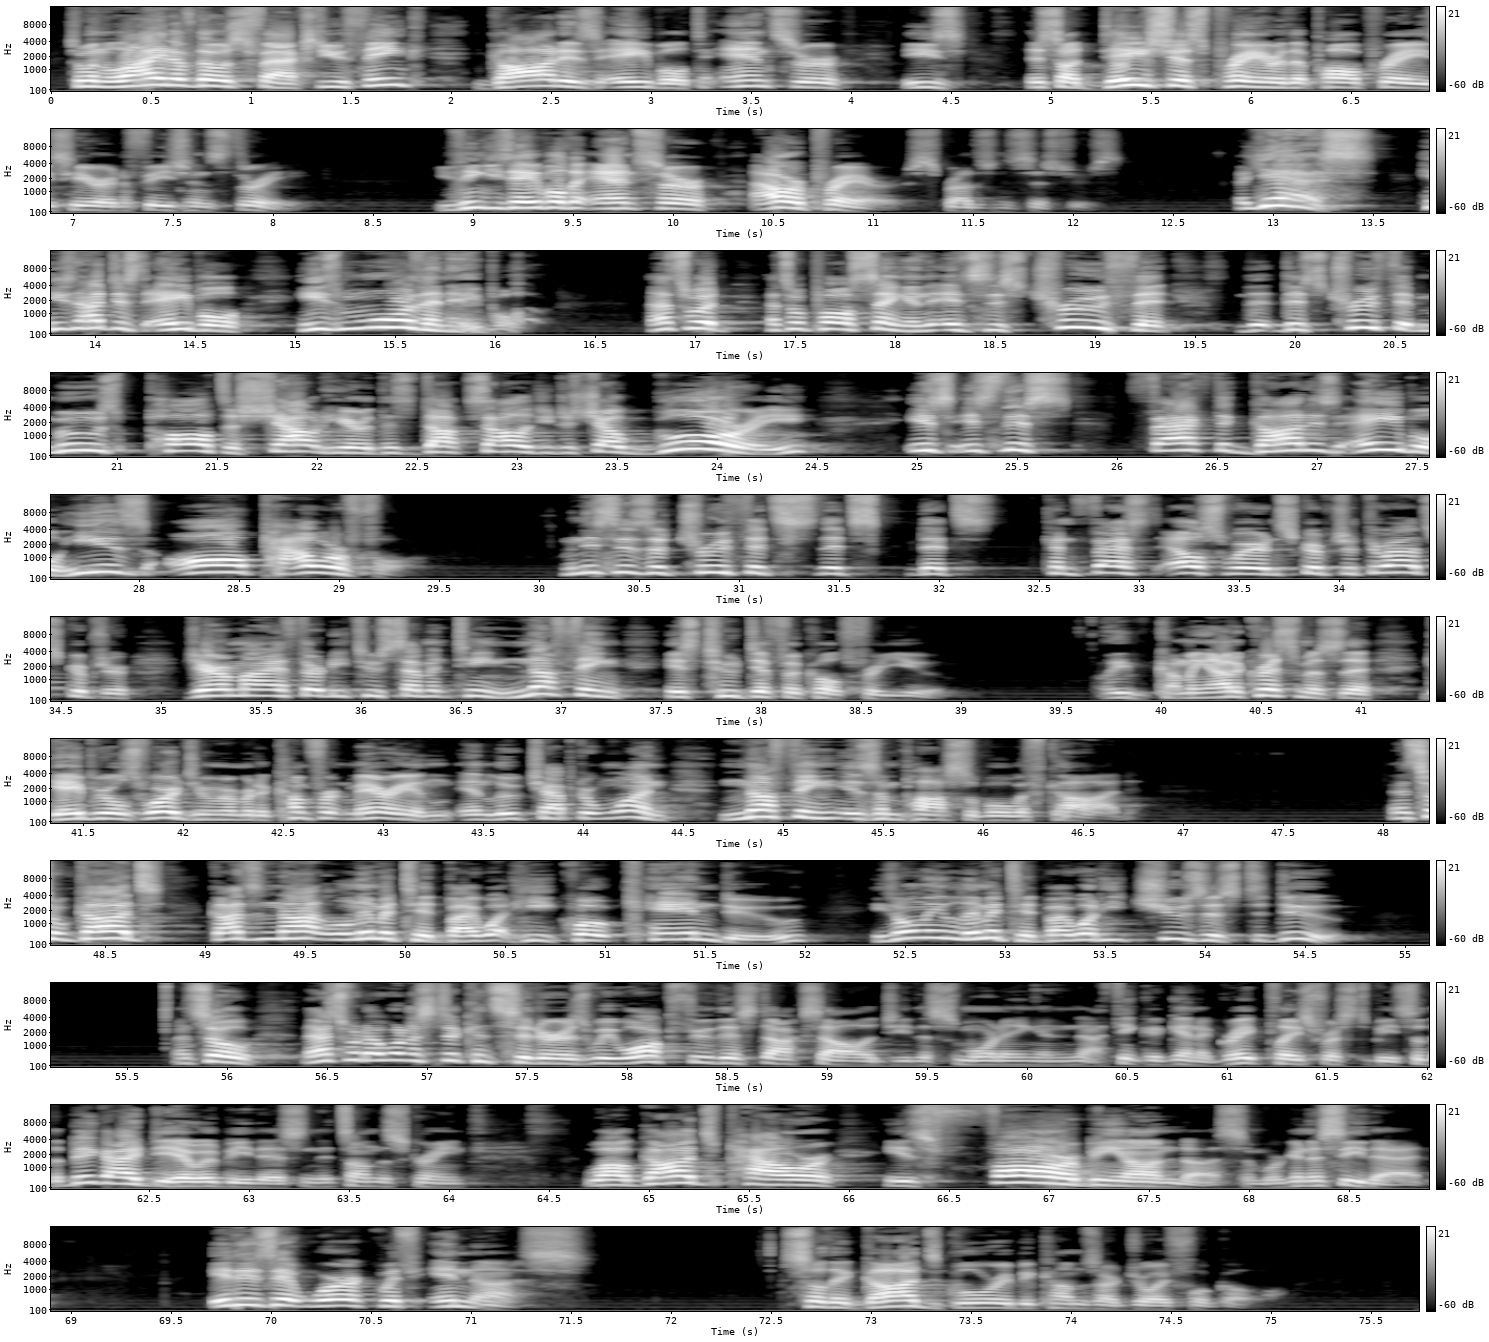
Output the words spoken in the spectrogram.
So in light of those facts, do you think God is able to answer these, this audacious prayer that Paul prays here in Ephesians 3? You think he's able to answer our prayers, brothers and sisters? Yes, He's not just able, he's more than able. That's what, that's what Paul's saying. And it's this truth that, this truth that moves Paul to shout here, this doxology, to shout glory, is, is this fact that God is able. He is all powerful. I mean, this is a truth that's, that's, that's confessed elsewhere in scripture, throughout scripture. Jeremiah 32, 17. Nothing is too difficult for you coming out of Christmas, uh, Gabriel's words, you remember to comfort Mary in, in Luke chapter 1. Nothing is impossible with God. And so God's, God's not limited by what he, quote, can do. He's only limited by what he chooses to do. And so that's what I want us to consider as we walk through this doxology this morning. And I think, again, a great place for us to be. So the big idea would be this, and it's on the screen. While God's power is far beyond us, and we're going to see that, it is at work within us so that God's glory becomes our joyful goal.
